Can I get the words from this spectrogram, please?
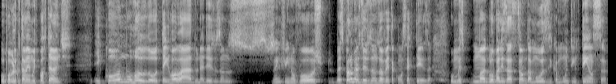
o público também é muito importante. E como rolou, tem rolado, né, desde os anos. Enfim, não vou. Mas pelo menos desde os anos 90, com certeza. Uma, uma globalização da música muito intensa.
